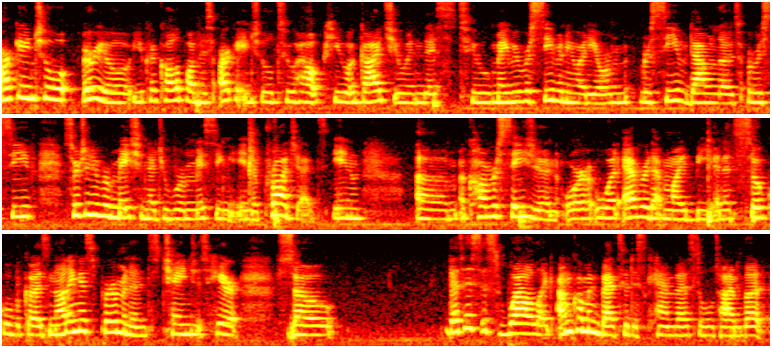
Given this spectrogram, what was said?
Archangel Uriel, you can call upon this Archangel to help you guide you in this to maybe receive a new idea or receive downloads or receive certain information that you were missing in a project, in um, a conversation or whatever that might be. And it's so cool because nothing is permanent, change is here. So that is as well, like I'm coming back to this canvas the whole time, but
